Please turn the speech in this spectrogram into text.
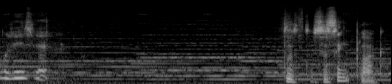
What is it? It's a sink plug.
